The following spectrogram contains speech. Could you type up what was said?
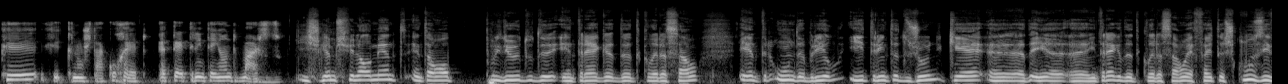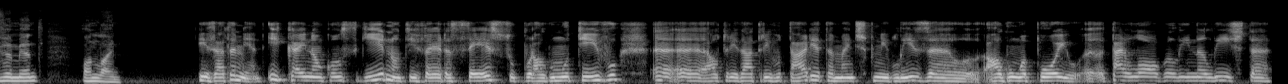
que, que, que não está correto, até 31 de março. E chegamos finalmente, então, ao período de entrega da declaração entre 1 de abril e 30 de junho, que é a, a, a entrega da declaração é feita exclusivamente online. Exatamente. E quem não conseguir, não tiver acesso por algum motivo, a, a autoridade tributária também disponibiliza uh, algum apoio, está uh, logo ali na lista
